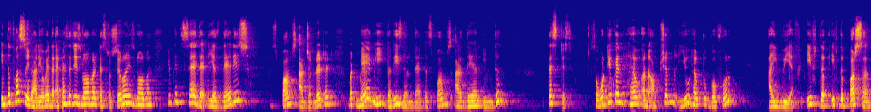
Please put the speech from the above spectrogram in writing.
In the first scenario where the FSH is normal, testosterone is normal, you can say that yes, there is sperms are generated, but maybe the reason that the sperms are there in the testis. So what you can have an option, you have to go for IVF. If the if the person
